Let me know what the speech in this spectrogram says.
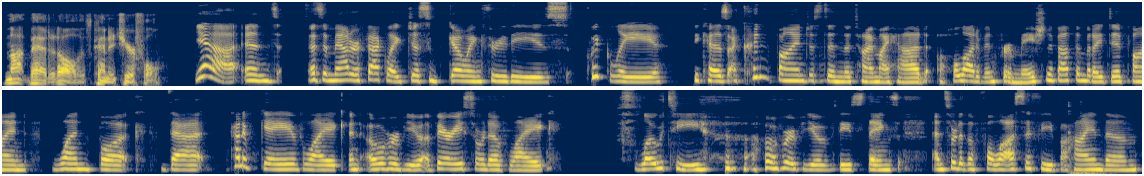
not bad at all. It's kind of cheerful. Yeah, and as a matter of fact, like just going through these quickly because I couldn't find just in the time I had a whole lot of information about them, but I did find one book that kind of gave like an overview, a very sort of like floaty overview of these things and sort of the philosophy behind them.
